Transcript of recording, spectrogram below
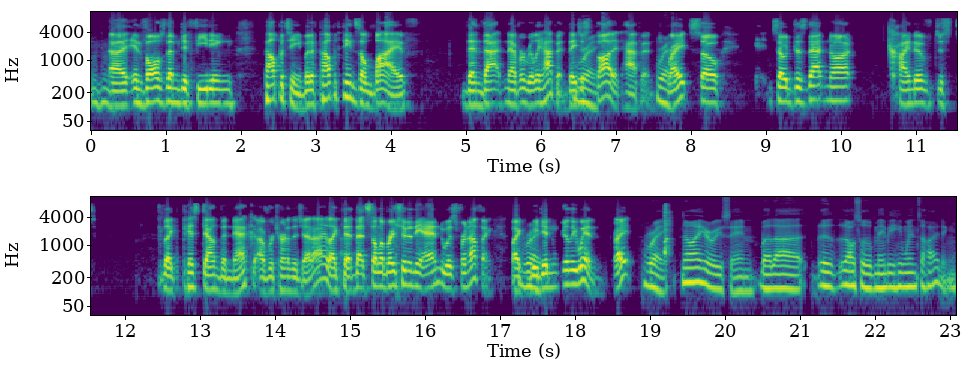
Mhm. uh, involves them defeating Palpatine. But if Palpatine's alive, then that never really happened. They just Right. thought it happened, Right. right. So, so does that not kind of just like pissed down the neck of Return of the Jedi? Like that that celebration in the end was for nothing. Like we didn't really win, right? Right. No, I hear what you're saying, but uh, also maybe he went into hiding.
